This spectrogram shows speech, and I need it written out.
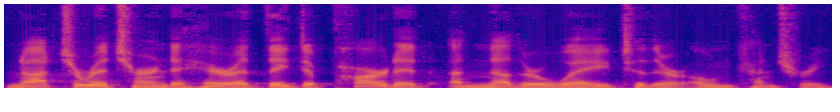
not to return to Herod, they departed another way to their own country.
